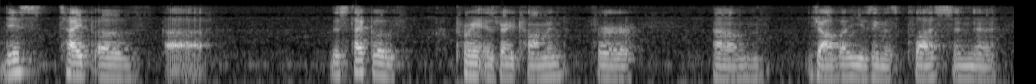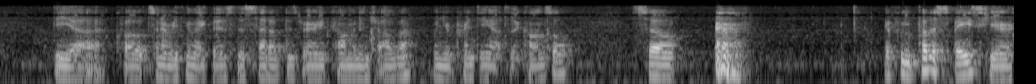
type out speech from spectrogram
This type of uh, this type of print is very common for um, Java using this plus and the, the uh, quotes and everything like this. This setup is very common in Java when you're printing out to the console. So if we put a space here,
